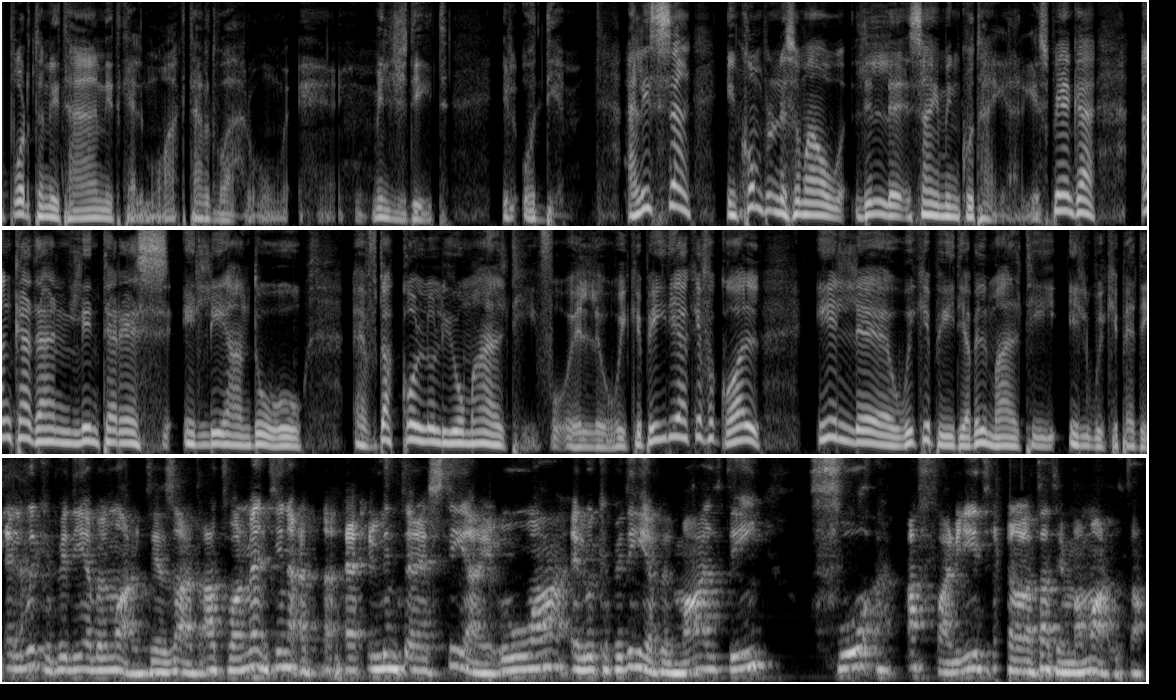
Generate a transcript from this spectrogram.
opportunità nitkellmu aktar dwaru eh, mill-ġdid il-qudiem. Għalissa inkomplu nisimgħu lil Simon Cutajar jispjega anka dan l-interess illi għandu eh, f'dak kollu li hu Malti fuq il-Wikipedia kif ukoll il-Wikipedia bil-Malti il-Wikipedia. Il-Wikipedia bil-Malti, eżatt. Attwalment jiena eh, eh, l-interess tiegħi huwa il-Wikipedia bil-Malti fuq affarijiet relatati ma' Malta.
